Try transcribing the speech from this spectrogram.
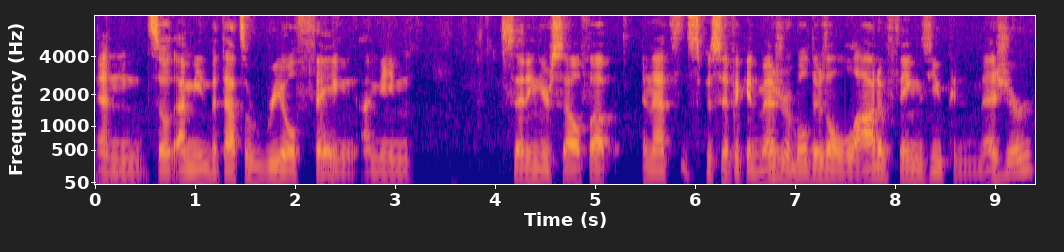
and so i mean but that's a real thing. I mean setting yourself up and that's specific and measurable. There's a lot of things you can measure.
